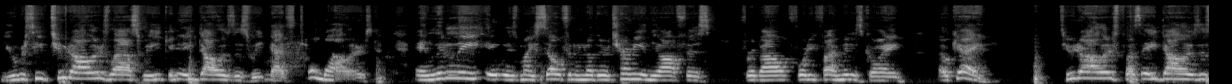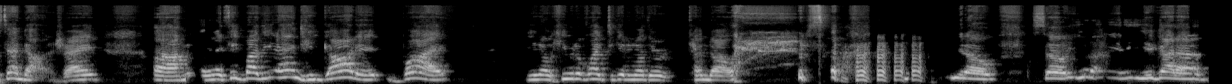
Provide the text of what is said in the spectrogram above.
you received two dollars last week and eight dollars this week. That's ten dollars. And literally, it was myself and another attorney in the office for about forty-five minutes, going, "Okay, two dollars plus eight dollars is ten dollars, right?" Um, and I think by the end he got it, but you know he would have liked to get another ten dollars. you know, so you know you gotta,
